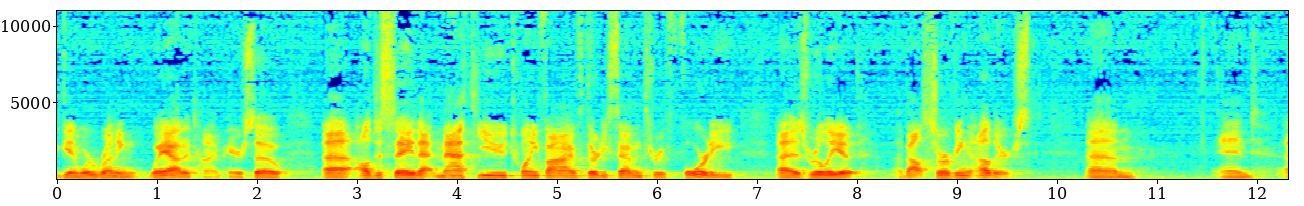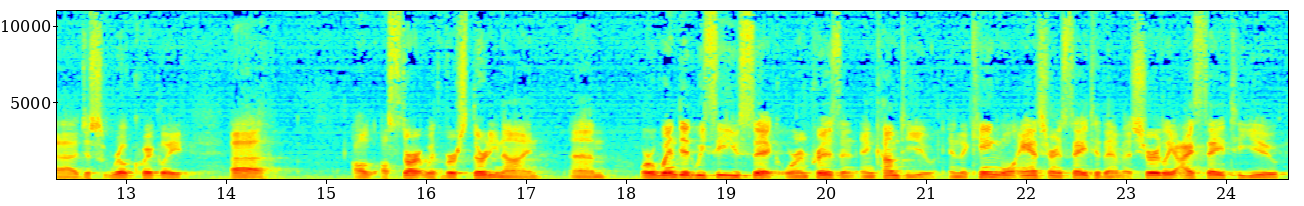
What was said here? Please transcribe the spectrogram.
again, we're running way out of time here, so uh, I'll just say that Matthew 25, 37 through 40 uh, is really a, about serving others. Um, and uh, just real quickly, uh, I'll, I'll, start with verse 39. Um, or when did we see you sick or in prison and come to you? And the king will answer and say to them, Assuredly I say to you,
